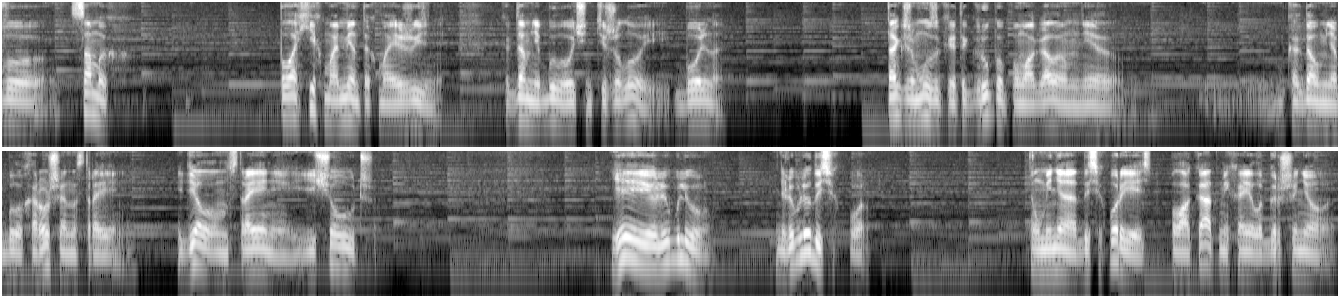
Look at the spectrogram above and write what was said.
в самых плохих моментах моей жизни, когда мне было очень тяжело и больно. Также музыка этой группы помогала мне, когда у меня было хорошее настроение, и делала настроение еще лучше. Я ее люблю. Люблю до сих пор. У меня до сих пор есть плакат Михаила Горшинева.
